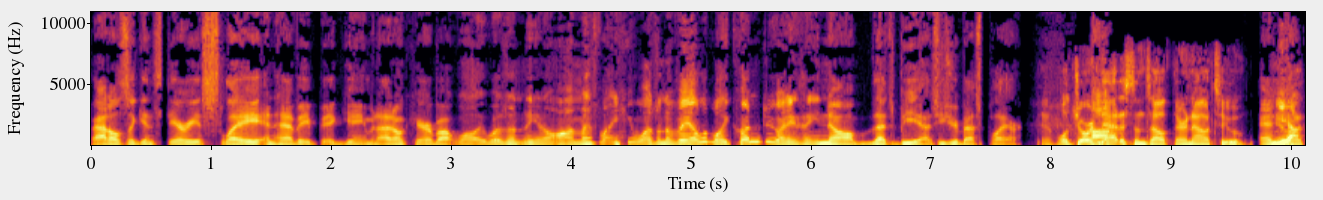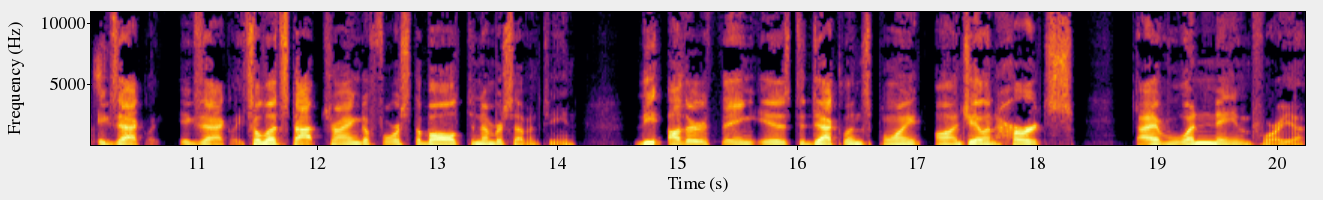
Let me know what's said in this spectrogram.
battles against Darius Slay and have a big game. And I don't care about, well, he wasn't, you know, on my flank, he wasn't available. He couldn't do anything. No, that's BS. He's your best player. Yeah. Well, Jordan Uh, Addison's out there now too. And You yeah, it's- exactly. Exactly. So let's stop trying to force the ball to number 17. The other thing is to Declan's point on Jalen Hurts. I have one name for you.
